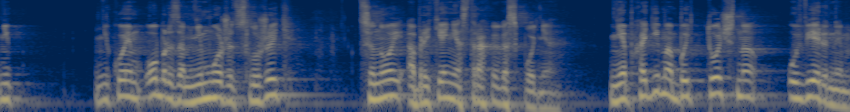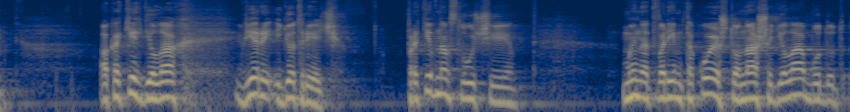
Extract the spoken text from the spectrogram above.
ни, никоим образом не может служить ценой обретения страха Господня. Необходимо быть точно уверенным, о каких делах веры идет речь. В противном случае мы натворим такое, что наши дела будут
